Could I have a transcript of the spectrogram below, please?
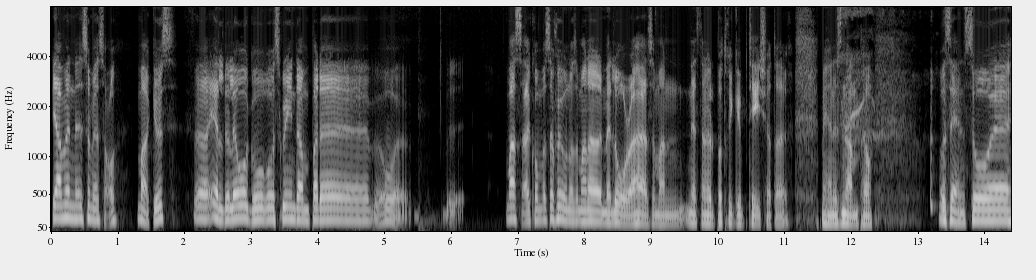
ja, men eh, som jag sa, Marcus, eh, äldre lågor och screendumpade eh, och massa konversationer som han hade med Laura här som han nästan höll på att trycka upp t-shirtar med hennes namn på. Och sen så eh,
